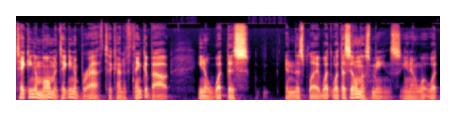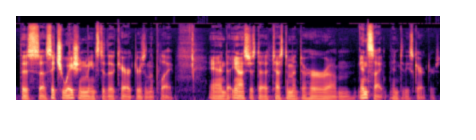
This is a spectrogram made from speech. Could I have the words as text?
taking a moment, taking a breath to kind of think about, you know, what this in this play what, what this illness means, you know, what, what this uh, situation means to the characters in the play. And, uh, you know, it's just a testament to her um, insight into these characters.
